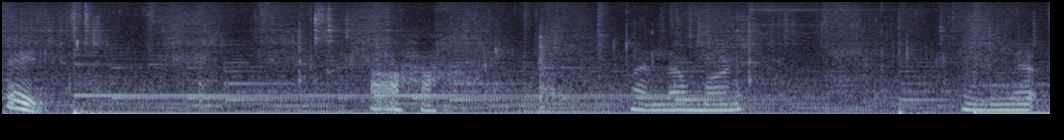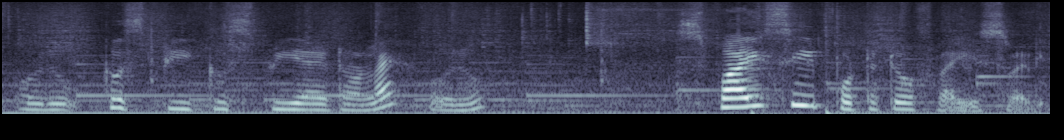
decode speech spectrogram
കഴിഞ്ഞു ആഹാ. നല്ല മണം നല്ല ഒരു ക്രിസ്പി ക്രിസ്പി ആയിട്ടുള്ള ഒരു സ്പൈസി പൊട്ടറ്റോ ഫ്രൈസ് റെഡി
